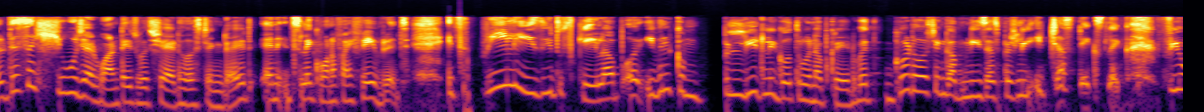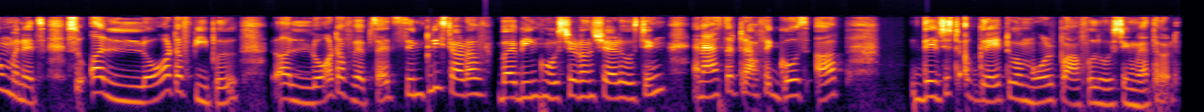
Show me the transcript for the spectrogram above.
this is a huge advantage with shared hosting, right? And it's like one of my favorites. It's really easy to scale up or even completely go through an upgrade with good hosting companies especially it just takes like few minutes. So a lot of people a lot of websites simply start off by being hosted on shared hosting and as the traffic goes up they just upgrade to a more powerful hosting method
